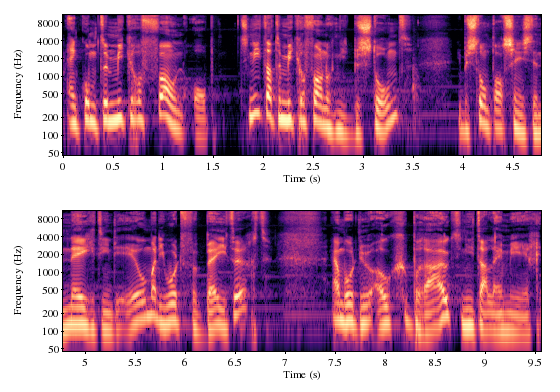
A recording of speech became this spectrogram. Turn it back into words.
en komt de microfoon op. Het is niet dat de microfoon nog niet bestond. Die bestond al sinds de 19e eeuw, maar die wordt verbeterd. En wordt nu ook gebruikt, niet alleen meer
